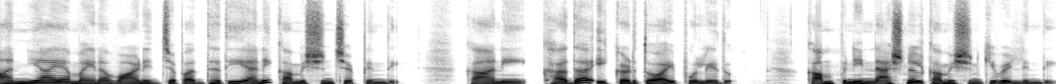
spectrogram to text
అన్యాయమైన వాణిజ్య పద్ధతి అని కమిషన్ చెప్పింది. కానీ కథ ఇక్కడితో అయిపోలేదు. కంపెనీ నేషనల్ కమిషన్కి వెళ్ళింది.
